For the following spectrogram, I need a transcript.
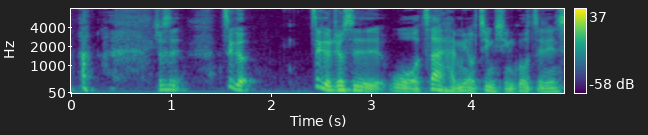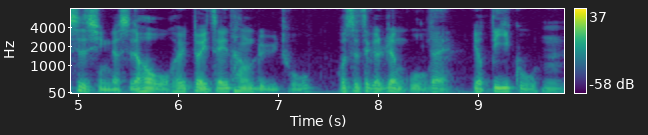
就是这个，这个就是我在还没有进行过这件事情的时候，我会对这一趟旅途。或是这个任务对有低估，嗯，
